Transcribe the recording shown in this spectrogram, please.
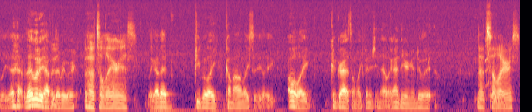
Like that, hap- that literally happens everywhere. That's hilarious. Like I've had people like come out and like say like, oh, like congrats on like finishing that. Like I didn't think you were gonna do it. That's hilarious.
